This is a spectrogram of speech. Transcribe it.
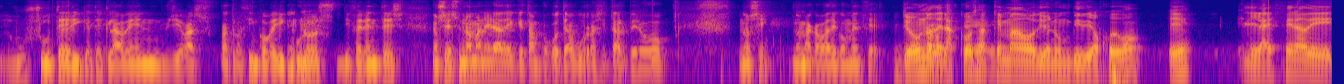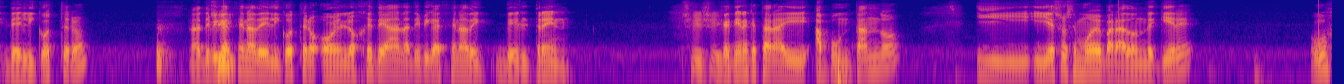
un shooter y que te claven, llevas cuatro o cinco vehículos diferentes. No sé, es una manera de que tampoco te aburras y tal, pero no sé, no me acaba de convencer. Yo una de las vamos, cosas que- que más odio en un videojuego es la escena de, de helicóptero. La típica Sí. escena de helicóptero o en los GTA, la típica escena de- del tren. Sí, sí. Que tienes que estar ahí apuntando y, y eso se mueve para donde quiere. Uf.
